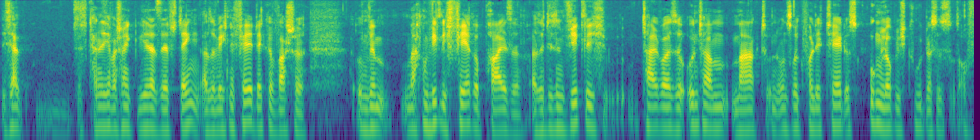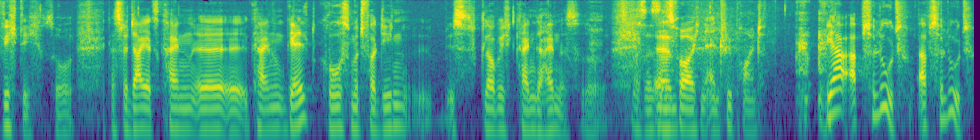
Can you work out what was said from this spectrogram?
ich sag, das kann sich ja wahrscheinlich jeder selbst denken. Also wenn ich eine Felldecke wasche und wir machen wirklich faire Preise, also die sind wirklich teilweise unterm Markt und unsere Qualität ist unglaublich gut. Das ist uns auch wichtig. So, dass wir da jetzt kein, äh, kein Geld groß mit verdienen, ist, glaube ich, kein Geheimnis. So. Das ist ähm, für euch ein Entry Point. Ja, absolut, absolut.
